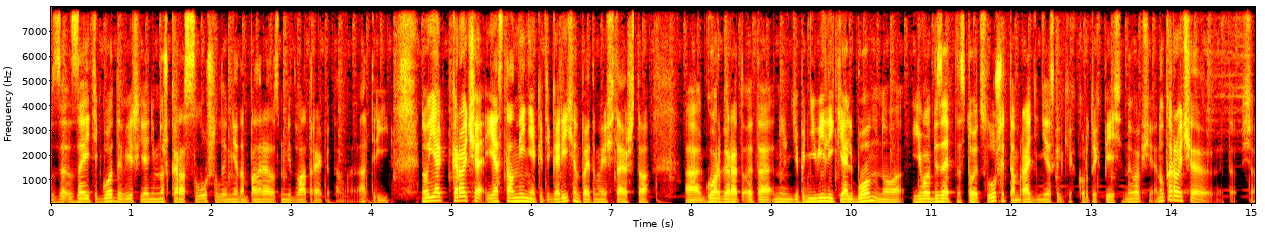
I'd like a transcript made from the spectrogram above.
за, за эти годы, видишь, я немножко расслушал, и мне там понравилось ну, не два трека, там, а три. Но я, короче, я стал менее категоричен, поэтому я считаю, что э, Горгород это, ну, типа, невеликий альбом, но его обязательно стоит слушать там ради нескольких крутых песен. Ну и вообще, ну, короче, это все.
